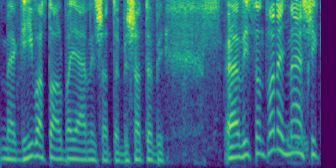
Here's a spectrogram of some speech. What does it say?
meg hivatalba járni, stb. stb. Viszont van egy másik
